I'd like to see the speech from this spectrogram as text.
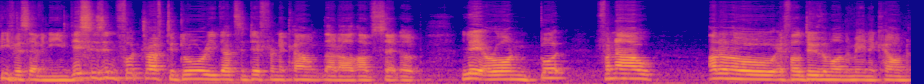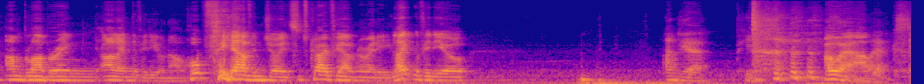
FIFA 17. This isn't FUT draft to glory. That's a different account that I'll have set up later on. But for now, I don't know if I'll do them on the main account. I'm blabbering. I'll end the video now. Hopefully you have enjoyed. Subscribe if you haven't already. Like the video. And yeah, peace. Oh, wait, Alex.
